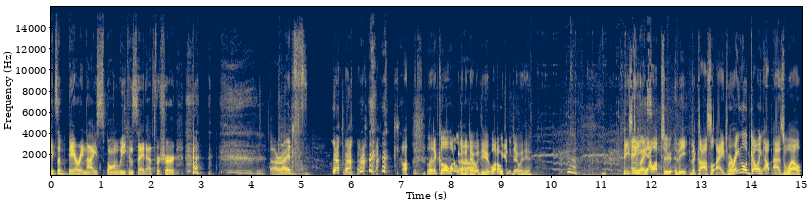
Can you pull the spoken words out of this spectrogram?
It's a very nice spawn, we can say that for sure. All right. Lidakor, what are we going to do with you? What are we going to do with you? Beastie now up to the, the castle age. Marine Lord going up as well.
